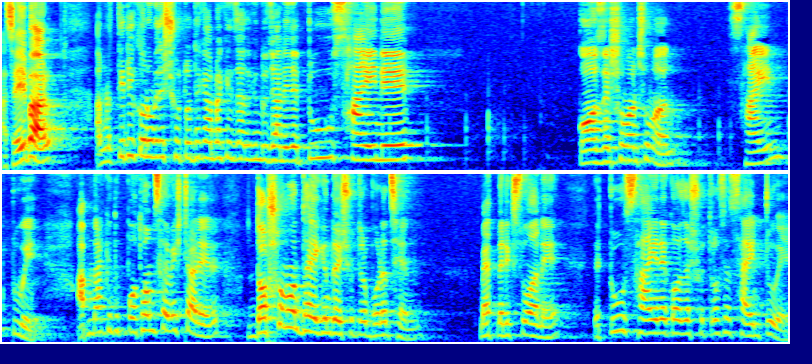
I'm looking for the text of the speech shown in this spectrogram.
আচ্ছা এবার আমরা ত্রিকোণমিতির সূত্র থেকে আমরা কি জানি কিন্তু জানি যে টু সাইন কজ এর সমান সমান সাইন টু এ। আপনারা কিন্তু প্রথম সেমিস্টারের দশম অধ্যায়ে কিন্তু এই সূত্র পড়েছেন ম্যাথমেটিক্স ওয়ানে যে টু সাইন এ কজের সূত্র হচ্ছে সাইন টু এ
